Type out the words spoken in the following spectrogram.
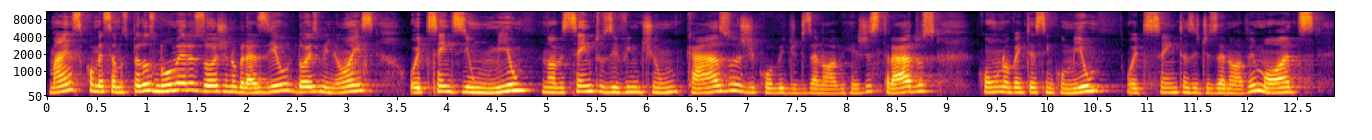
Mas começamos pelos números. Hoje no Brasil, 2.801.921 casos de Covid-19 registrados, com 95.819 mortes.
